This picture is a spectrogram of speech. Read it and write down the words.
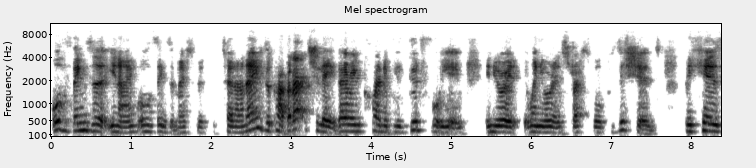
all the things that, you know, all the things that most people turn our nose up at, but actually they're incredibly good for you in your when you're in stressful positions because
